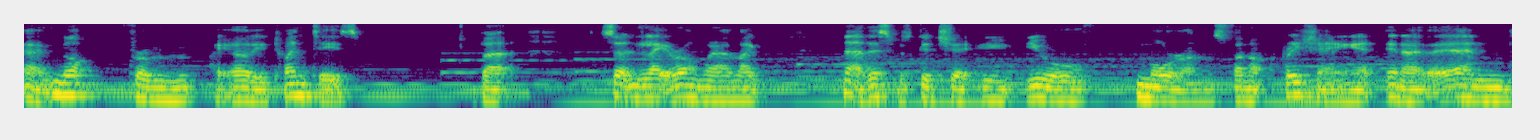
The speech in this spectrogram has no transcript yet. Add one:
uh, not from my early 20s, but certainly later on where I'm like, no, this was good shit. You, you all morons for not appreciating it, you know, and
